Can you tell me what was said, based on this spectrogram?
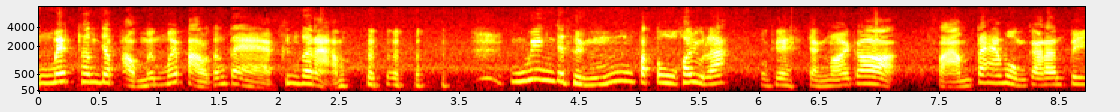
มึงไม่ทำจะเป่ามึงไม่เป่าตั้งแต่ครึ่งสนามวิ่งจะถึงประตูเขาอยู่ละโอเคอย่างน้อยก็สามแต้มผมการันตี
